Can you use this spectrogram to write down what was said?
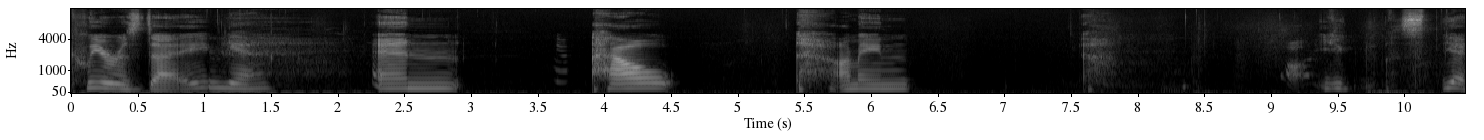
clear as day, Yeah. and how, I mean, you, yeah,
